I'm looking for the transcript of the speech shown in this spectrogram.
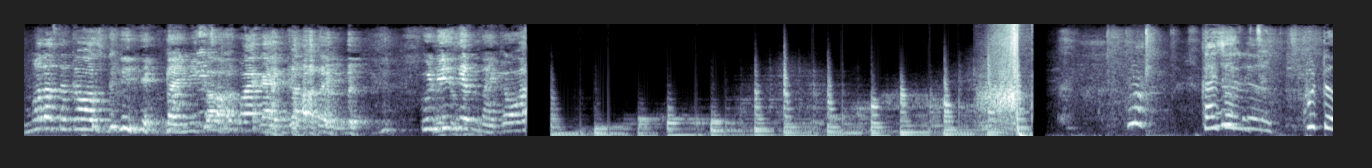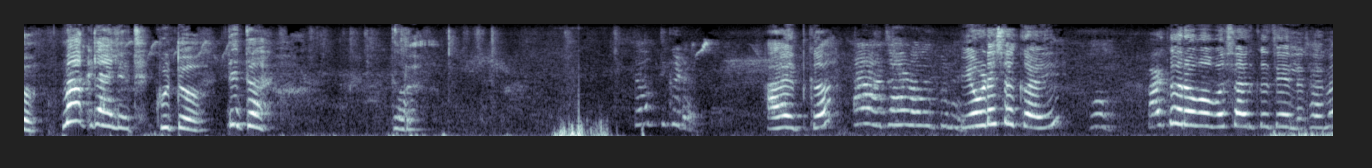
मला तर कवाच कुणी देत नाही मी कवा काय. कुणीच देत नाही कवा काय झालं? कुठं? माग आलेत कुठं? तिथं. तिकडं. आहेत का? हा. एवढ्या सकाळी? हो. काय करा बाबा सारखंच यायला है ना?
